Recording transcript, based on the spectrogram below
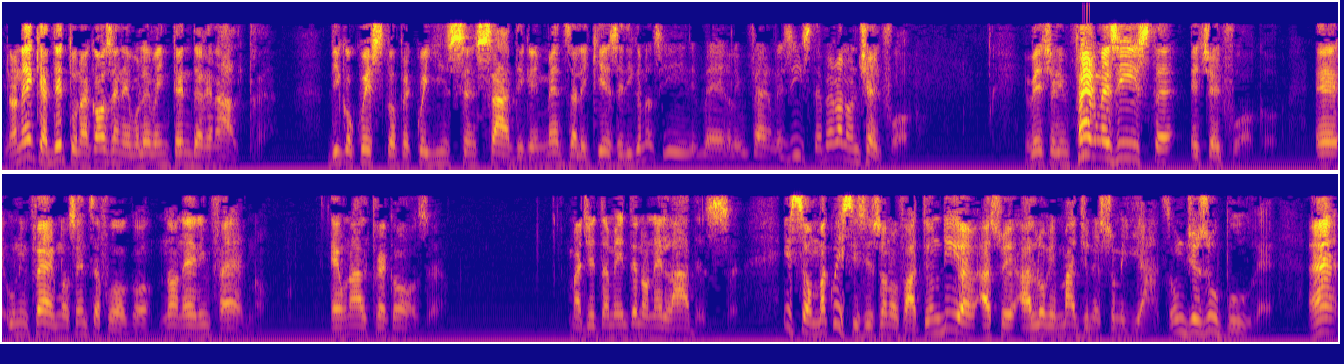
Non è che ha detto una cosa e ne voleva intendere un'altra. Dico questo per quegli insensati che in mezzo alle chiese dicono sì, è vero, l'inferno esiste, però non c'è il fuoco. Invece l'inferno esiste e c'è il fuoco. E un inferno senza fuoco non è l'inferno, è un'altra cosa. Ma certamente non è l'Ades. Insomma, questi si sono fatti un Dio a, sue, a loro immagine e somiglianza, un Gesù pure, eh?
